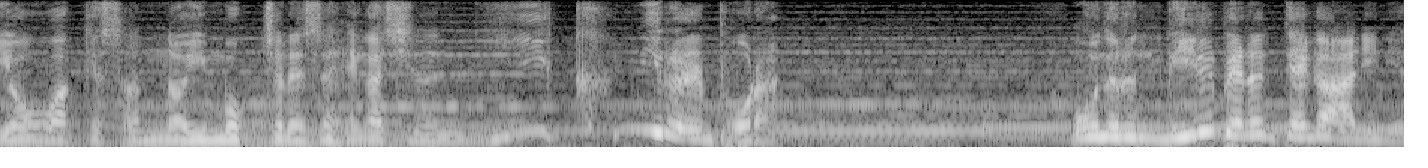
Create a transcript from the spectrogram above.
여호와께서 너희 목전에서 행하시는 이 큰 일을 보라. 오늘은 밀베는 때가 아니냐.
